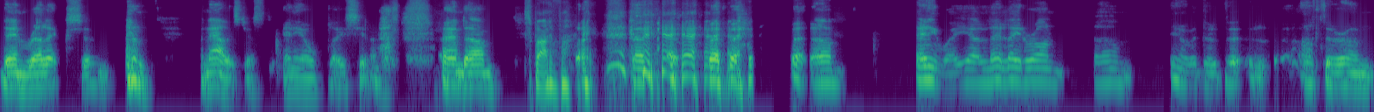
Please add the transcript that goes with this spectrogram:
then relics, and, now it's just any old place, you know. and um, Spotify. but, but, but, but, um, anyway, yeah, later on, um, you know, the, the, after um,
